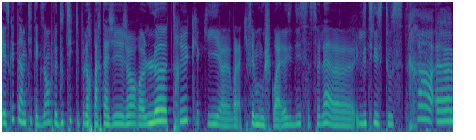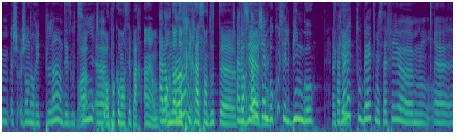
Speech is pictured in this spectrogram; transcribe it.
Est-ce que tu as un petit exemple d'outil que tu peux leur partager, genre euh, le truc qui, euh, voilà, qui fait mouche quoi? Ils disent cela, euh, ils l'utilisent tous. Ah, J'en aurais plein des outils. on peut commencer par un. On, en offrira sans doute plusieurs. Alors un que j'aime beaucoup, c'est le bingo. Ça paraît tout bête, mais ça fait. Euh, euh,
